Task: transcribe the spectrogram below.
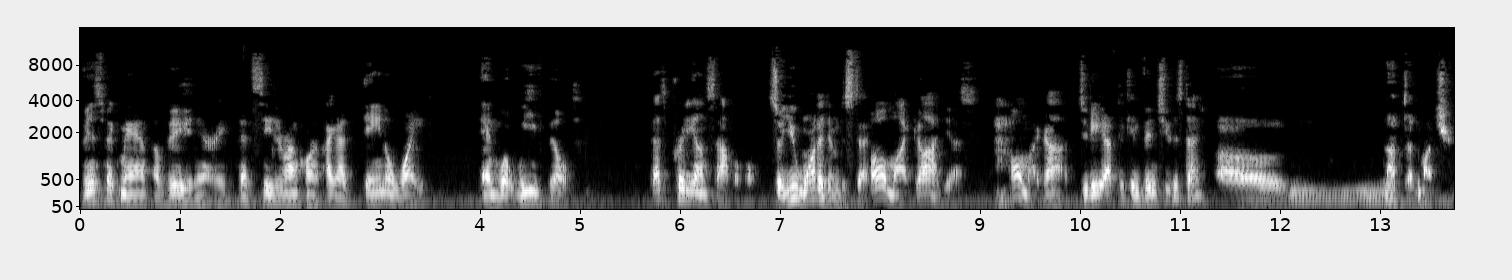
Vince McMahon, a visionary that sees around corners. I got Dana White and what we've built that's pretty unstoppable. So you wanted him to stay? Oh my God, yes. Oh my God. Did he have to convince you to stay? Uh, not that much.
